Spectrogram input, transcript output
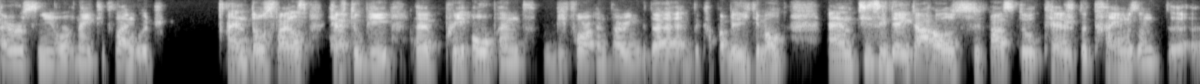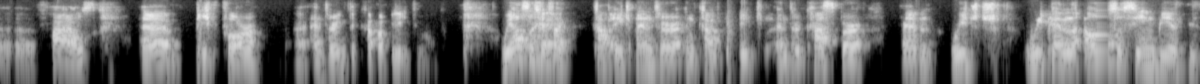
errors in your native language. And those files have to be uh, pre-opened before entering the, the capability mode. And TZ data allows us to cache the times and uh, files uh, before entering the capability mode. We also have a cap-h enter and cap-h enter Casper, um, which we can also see in BS,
